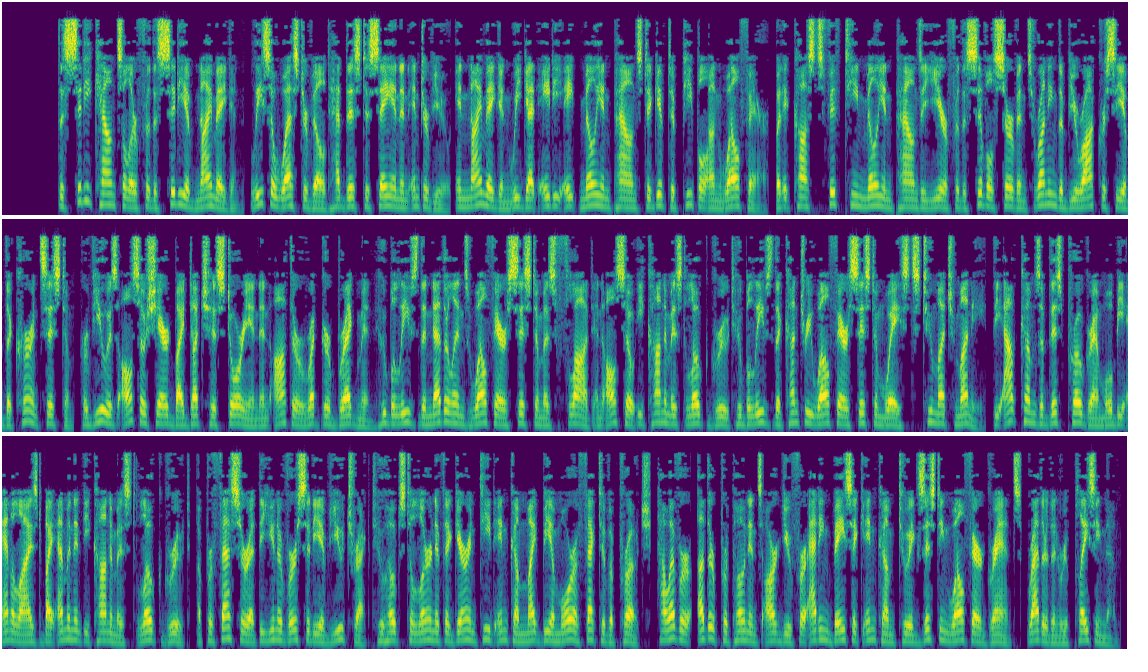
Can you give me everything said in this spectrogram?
The city councillor for the city of Nijmegen, Lisa Westerveld had this to say in an interview In Nijmegen we get £88 million to give to people on welfare, but it costs £15 million a year for the civil servants running the bureaucracy of the current system. Her view is also shared by Dutch historian and author Rutger Bregman who believes the Netherlands welfare system is flawed and also economist Loek Groot who believes the country welfare system wastes too much money. The outcomes of this program will be analysed by eminent economist Loek Groot, a professor at the University of Utrecht who hopes to learn if a guaranteed income might be a more effective approach. However, other proponents argue for adding basic income to existing welfare grants, rather than replacing them.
